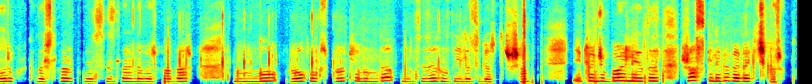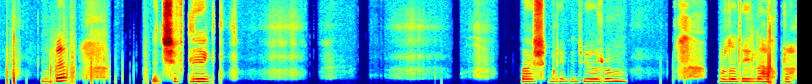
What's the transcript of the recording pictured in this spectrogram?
Merhaba arkadaşlar. Bugün sizlerle beraber bu Roblox Brookhaven'da size hızlı hilesi göstereceğim. İlk önce böyle ya da rastgele bir bebek çıkarın. Ve çiftliğe. Ben şimdi gidiyorum. Burada değil daha bura.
